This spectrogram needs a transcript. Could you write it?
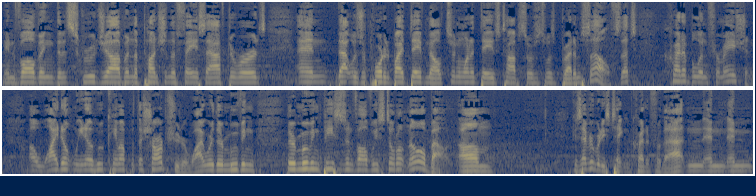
involving the screw job and the punch in the face afterwards? And that was reported by Dave Meltzer, and one of Dave's top sources was Bret himself. So that's credible information. Uh, why don't we know who came up with the sharpshooter? Why were there moving there moving pieces involved we still don't know about? Um, because everybody's taking credit for that, and, and, and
